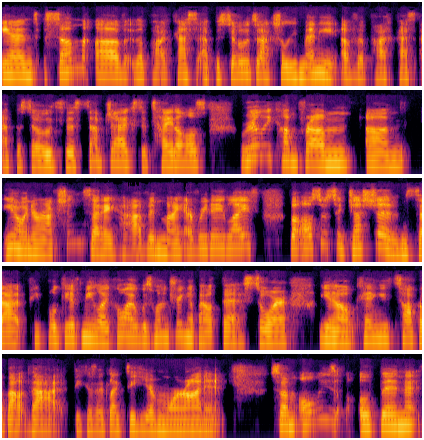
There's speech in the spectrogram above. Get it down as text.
And some of the podcast episodes, actually, many of the podcast episodes, the subjects, the titles really come from, um, you know, interactions that I have in my everyday life, but also suggestions that people give me, like, oh, I was wondering about this, or, you know, can you talk about that? Because I'd like to hear more on it. So I'm always open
